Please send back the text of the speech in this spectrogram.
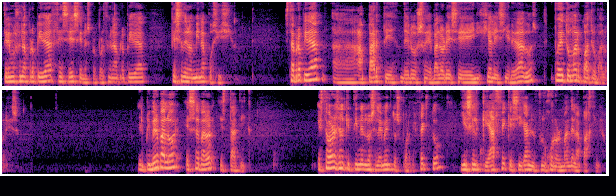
tenemos una propiedad, CSS nos proporciona una propiedad que se denomina position. Esta propiedad, aparte de los eh, valores eh, iniciales y heredados, puede tomar cuatro valores. El primer valor es el valor static. Este valor es el que tienen los elementos por defecto y es el que hace que sigan el flujo normal de la página.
